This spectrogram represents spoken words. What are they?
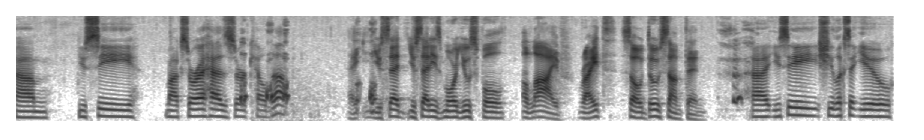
Um, you see, Moxora has Zerk held up. Hey, you said you said he's more useful alive, right? So do something. Uh, you see, she looks at you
